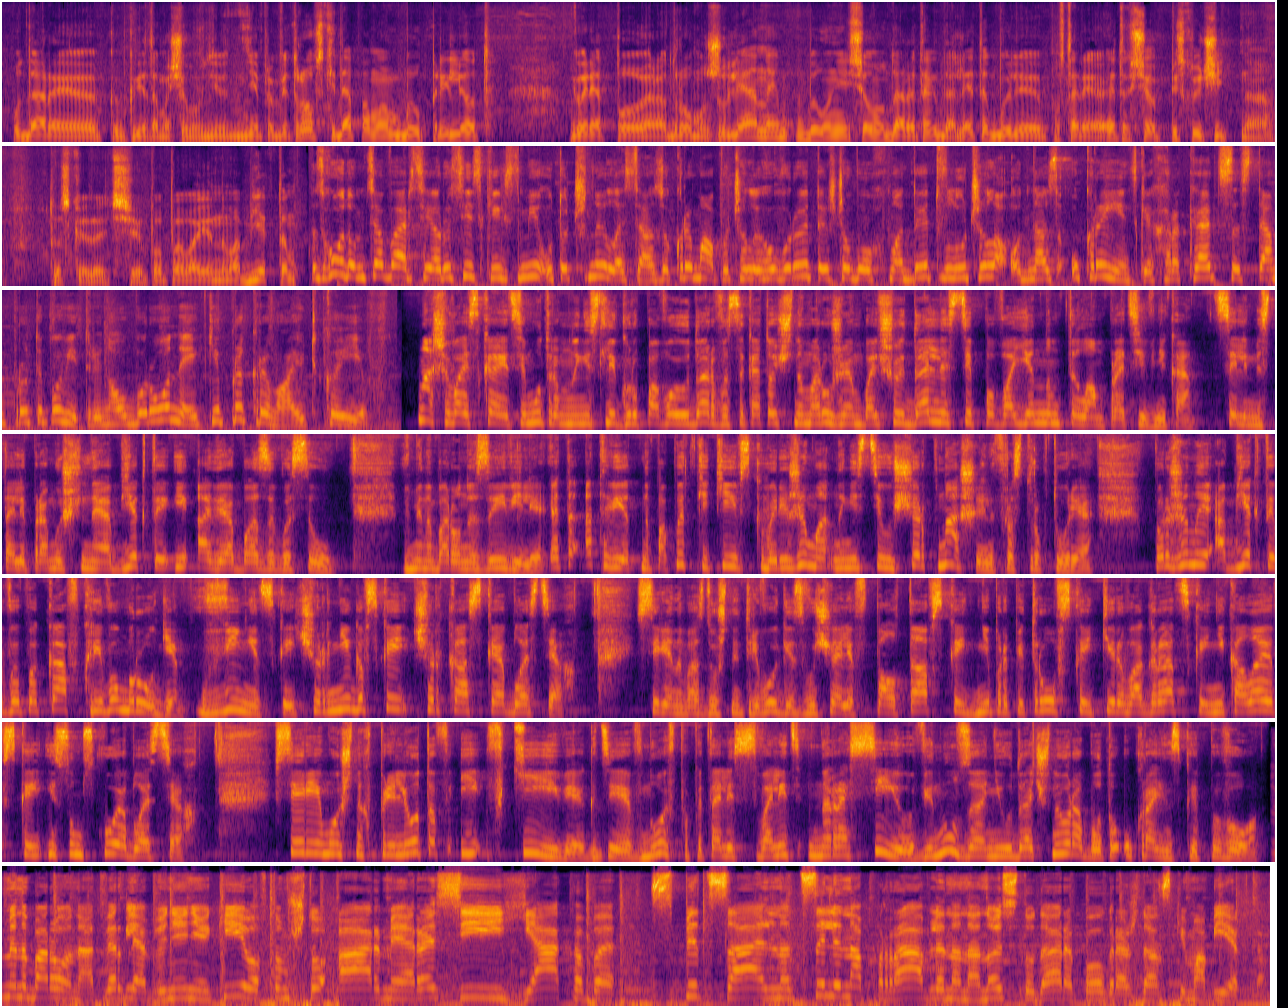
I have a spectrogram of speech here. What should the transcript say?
удары, где там еще, в Днепропетровске, да, по-моему, был прилет. Говорят, по аэродрому Жуляны был нанесен удар и так далее. Это были, повторяю, это все исключительно, так сказать, по, по военным объектам. Згодом ця версія російських змі уточнилася. Зокрема, почали говорити, що в Охмадит влучила одна з українських ракет систем протиповітряної оборони, які прикривають Київ. Наши войска этим утром нанесли групповой удар высокоточным оружием большой дальности по военным тылам противника. Целями стали промышленные объекты и авиабазы ВСУ. В Минобороны заявили, это ответ на попытки киевского режима нанести ущерб нашей инфраструктуре. Поражены объекты ВПК в Кривом Роге, в Винницкой, Черниговской, Черкасской областях. Сирены воздушной тревоги звучали в Полтавской, Днепропетровской, Кировоградской, Николаевской и Сумской областях. Серии мощных прилетов и в Киеве, где вновь попытались свалить на Россию вину за неудачную работу украинской ПВО. Минобороны отвергли обвинение Киева в том, что армия России якобы специально, целенаправленно наносит удары по гражданским объектам.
